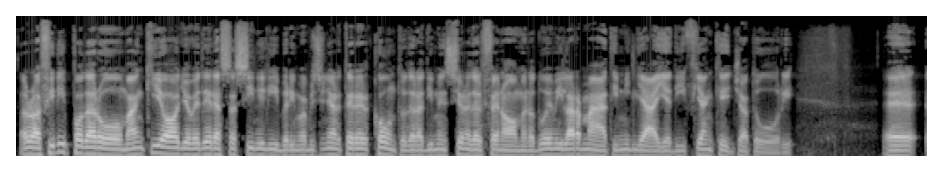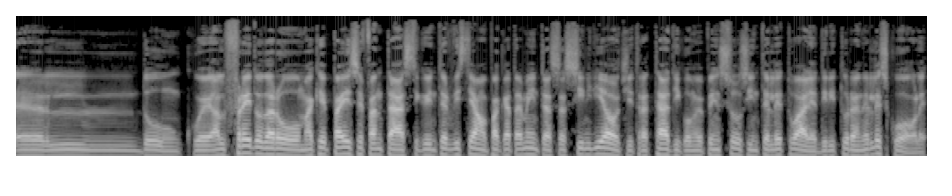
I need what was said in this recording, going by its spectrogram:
Allora, Filippo da Roma, anch'io odio vedere assassini liberi, ma bisogna tener conto della dimensione del fenomeno, 2000 armati, migliaia di fiancheggiatori. Eh, eh, dunque, Alfredo da Roma, che paese fantastico, intervistiamo pacatamente assassini di oggi, trattati come pensosi intellettuali addirittura nelle scuole,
